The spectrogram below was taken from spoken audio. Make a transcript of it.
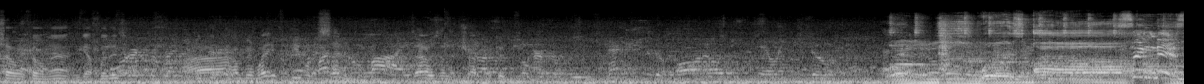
Wish I would have filmed that. You got footage? Uh, I've been waiting for people to send it to me. 'Cause I was in the truck. I couldn't film it. Sing this!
